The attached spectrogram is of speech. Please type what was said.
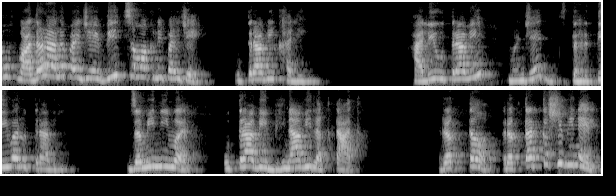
खूप वादळ आलं पाहिजे वीज चमकली पाहिजे उतरावी खाली. खाली उतरावी म्हणजे धरतीवर उतरावी. जमिनीवर उतरावी भिनावी रक्तात. रक्त रक्तात कशी भिनेल?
